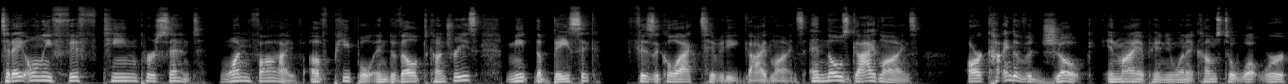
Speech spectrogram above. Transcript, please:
Today, only 15%, one five of people in developed countries meet the basic physical activity guidelines. And those guidelines are kind of a joke, in my opinion, when it comes to what we're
